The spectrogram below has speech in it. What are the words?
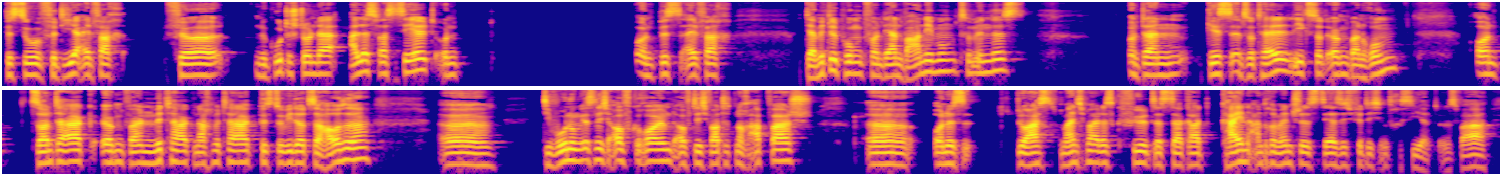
bist du für die einfach für eine gute Stunde alles, was zählt und, und bist einfach der Mittelpunkt von deren Wahrnehmung zumindest. Und dann gehst ins Hotel, liegst dort irgendwann rum und Sonntag, irgendwann Mittag, Nachmittag bist du wieder zu Hause. Äh, die Wohnung ist nicht aufgeräumt, auf dich wartet noch Abwasch äh, und es, du hast manchmal das Gefühl, dass da gerade kein anderer Mensch ist, der sich für dich interessiert. Und es war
